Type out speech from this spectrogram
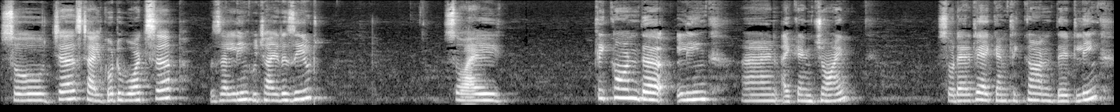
So just I'll go to WhatsApp. The link which I received so I click on the link and I can join. So directly I can click on that link.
